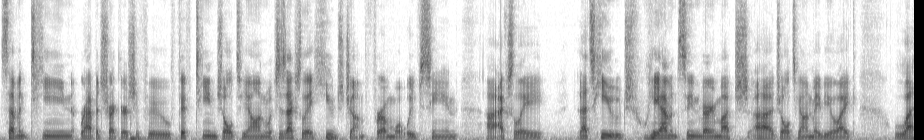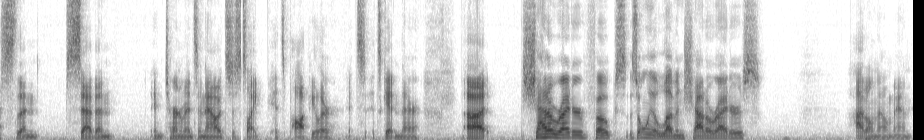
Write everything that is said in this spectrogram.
17 Rapid Strike Urshifu, 15 Jolteon, which is actually a huge jump from what we've seen. Uh, actually, that's huge. We haven't seen very much uh, Jolteon, maybe like less than seven in tournaments, and now it's just like it's popular. It's it's getting there. Uh, Shadow Rider, folks. There's only 11 Shadow Riders. I don't know, man.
